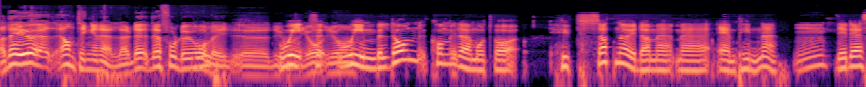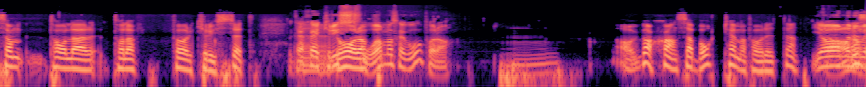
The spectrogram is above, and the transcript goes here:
Ja, det är ju antingen eller. Det, det får du Mm. hålla i, eh, Dybban. Wim, Jag- jag- Wimbledon kommer ju däremot vara hyfsat nöjda med, med en pinne. Mm. Det är det som talar, talar för krysset. Det kanske är Eh, kryss har de- 2 man ska gå på då? Mm. Ja, vi bara chansar bort hemmafavoriten. Ja, Ja, men om vi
